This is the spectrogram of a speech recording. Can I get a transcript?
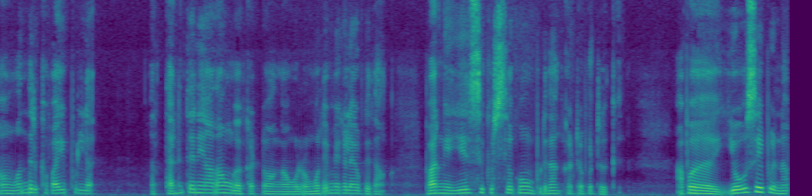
அவன் வந்திருக்க வாய்ப்பு இல்லை. தனித்தனியாக தான் அவங்க கட்டுவாங்க. அவங்களோட முறைமைகளே அப்படி தான் பாருங்கள் இயேசு கிறிஸ்துக்கும் இப்படி தான் கட்டப்பட்டிருக்கு. அப்போ யோசிப்பு என்ன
